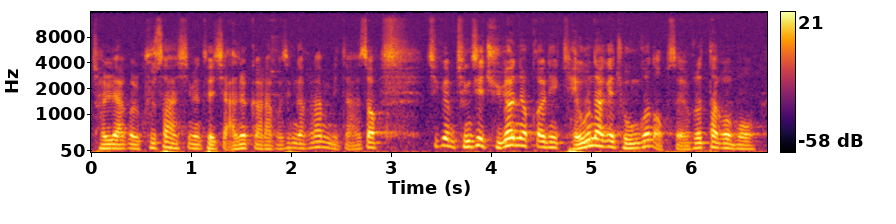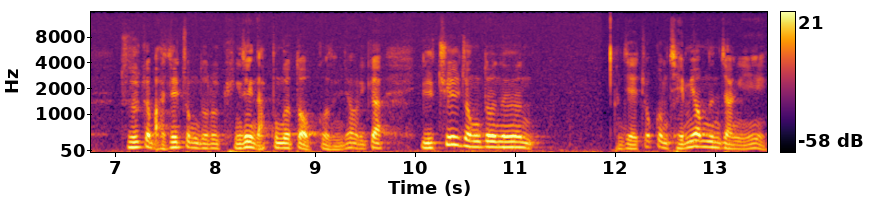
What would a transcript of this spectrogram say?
전략을 구사하시면 되지 않을까라고 생각을 합니다. 그래서 지금 증시 주변 여건이 개운하게 좋은 건 없어요. 그렇다고 뭐 두들겨 맞을 정도로 굉장히 나쁜 것도 없거든요. 그러니까 일주일 정도는 이제 조금 재미없는 장이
